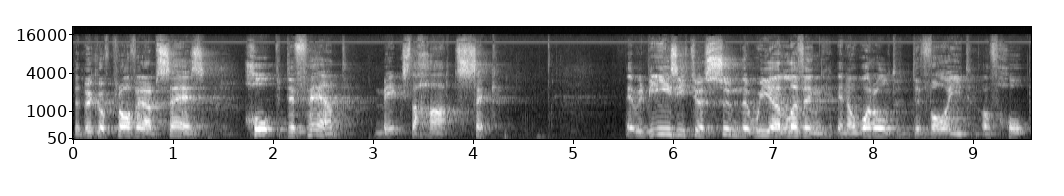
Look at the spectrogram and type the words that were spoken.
The book of Proverbs says, Hope deferred makes the heart sick. It would be easy to assume that we are living in a world devoid of hope.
